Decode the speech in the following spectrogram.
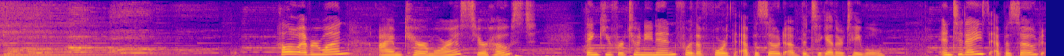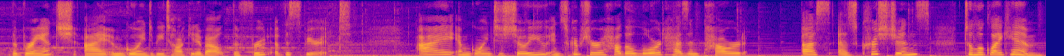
Hello, everyone. I'm Kara Morris, your host. Thank you for tuning in for the fourth episode of the Together Table. In today's episode, The Branch, I am going to be talking about the fruit of the Spirit. I am going to show you in Scripture how the Lord has empowered us as Christians to look like Him.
